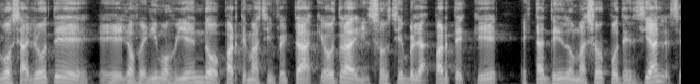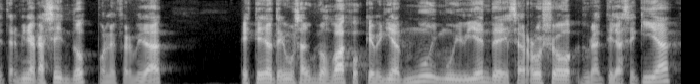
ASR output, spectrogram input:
vos, alote, eh, los venimos viendo, partes más infectadas que otras, y son siempre las partes que están teniendo mayor potencial, se termina cayendo por la enfermedad. Este año tenemos algunos bajos que venían muy, muy bien de desarrollo durante la sequía,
